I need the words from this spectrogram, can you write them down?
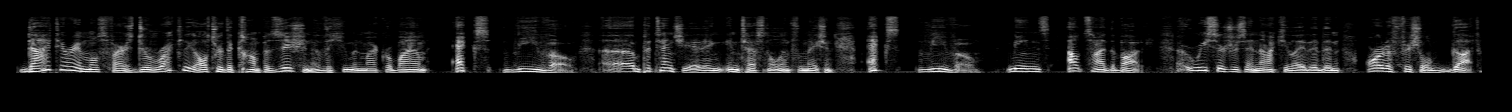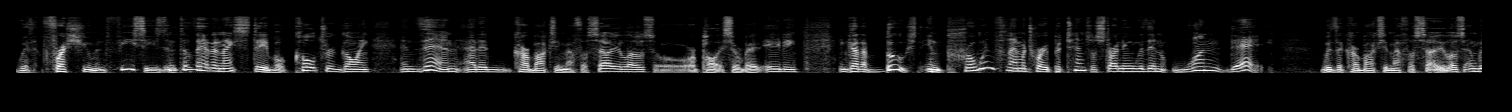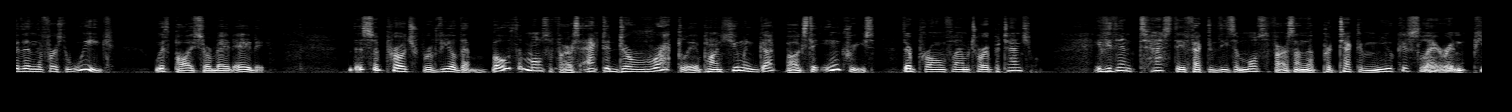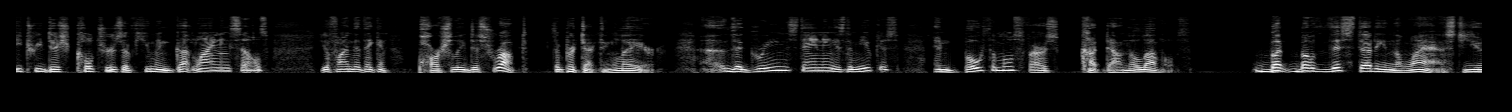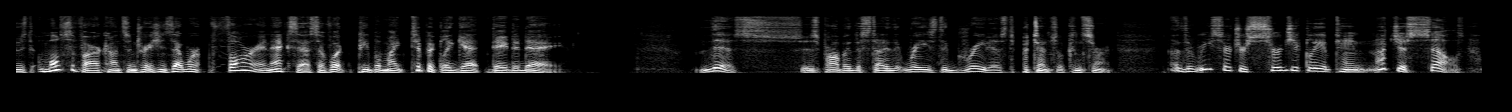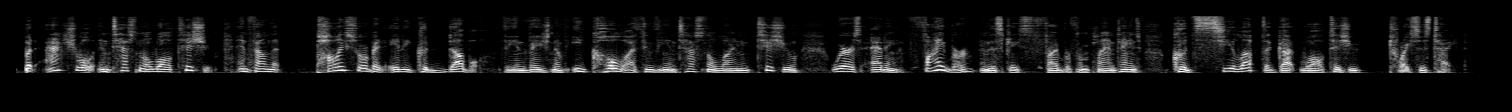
Dietary emulsifiers directly alter the composition of the human microbiome ex vivo, uh, potentiating intestinal inflammation. Ex vivo means outside the body. Uh, researchers inoculated an artificial gut with fresh human feces until they had a nice stable culture going, and then added carboxymethylcellulose, or polysorbate 80, and got a boost in pro-inflammatory potential starting within one day with the carboxymethylcellulose, and within the first week with polysorbate 80. This approach revealed that both emulsifiers acted directly upon human gut bugs to increase their pro-inflammatory potential. If you then test the effect of these emulsifiers on the protective mucus layer in petri dish cultures of human gut lining cells, you'll find that they can partially disrupt the protecting layer. Uh, the green staining is the mucus, and both emulsifiers cut down the levels. But both this study and the last used emulsifier concentrations that were far in excess of what people might typically get day to day. This is probably the study that raised the greatest potential concern. The researchers surgically obtained not just cells, but actual intestinal wall tissue, and found that Polysorbate 80 could double the invasion of E. coli through the intestinal lining tissue, whereas adding fiber, in this case fiber from plantains, could seal up the gut wall tissue twice as tight.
